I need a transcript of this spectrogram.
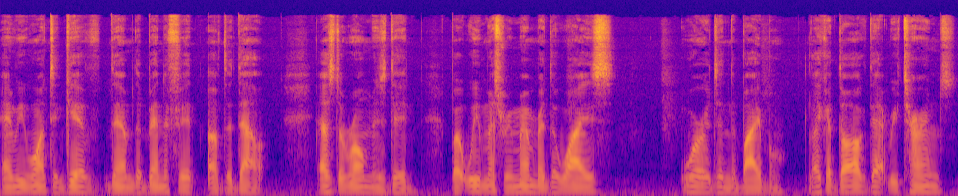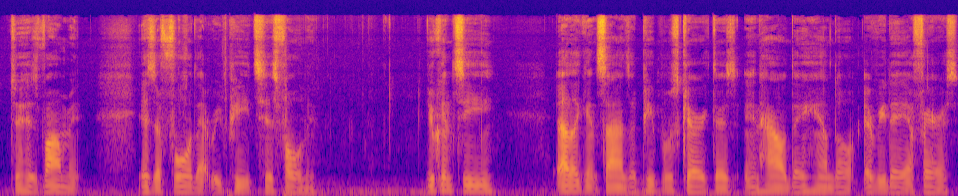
and we want to give them the benefit of the doubt, as the Romans did. But we must remember the wise words in the Bible like a dog that returns to his vomit is a fool that repeats his folly. You can see elegant signs of people's characters and how they handle everyday affairs.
